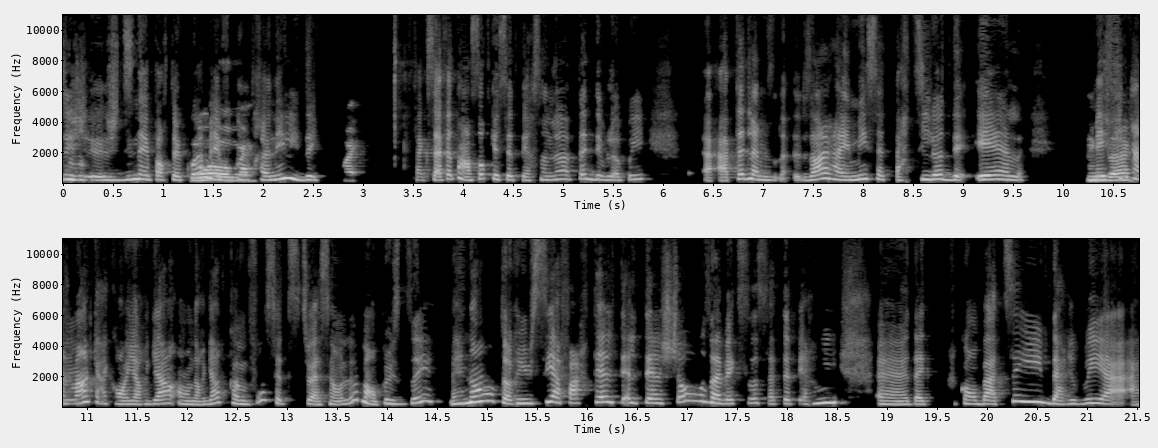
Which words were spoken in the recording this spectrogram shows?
tu sais, je, dis n'importe quoi, mais vous comprenez l'idée. Fait que ça fait en sorte que cette personne-là a peut-être développé, a, a peut-être la misère à aimer cette partie-là de elle. Mais finalement, quand on regarde, on regarde comme vous cette situation-là, ben on peut se dire, mais non, tu as réussi à faire telle, telle, telle chose avec ça. Ça t'a permis euh, d'être plus combative, d'arriver à,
